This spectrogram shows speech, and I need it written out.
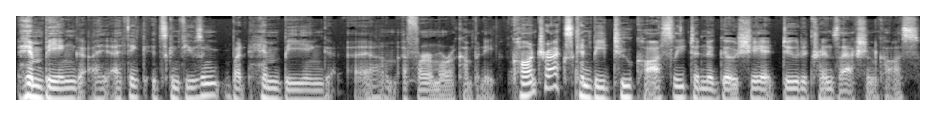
him being, I, I think it's confusing, but him being um, a firm or a company. Contracts can be too costly to negotiate due to transaction costs.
